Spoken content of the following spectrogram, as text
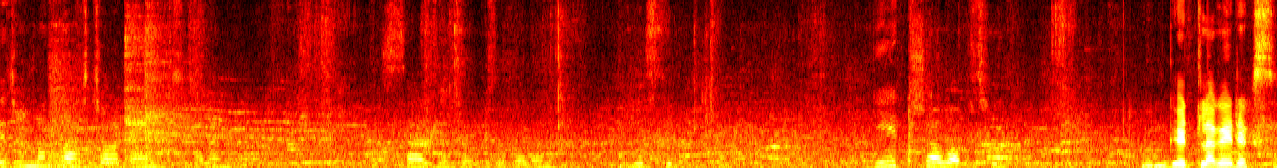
এই জন্য ক্লাস চলার টাইম কিছু বলে না। স্যার যা কিছু বলে না বুঝছিল গেট সব অফ ছিল। গেট লাগাই রাখছে?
